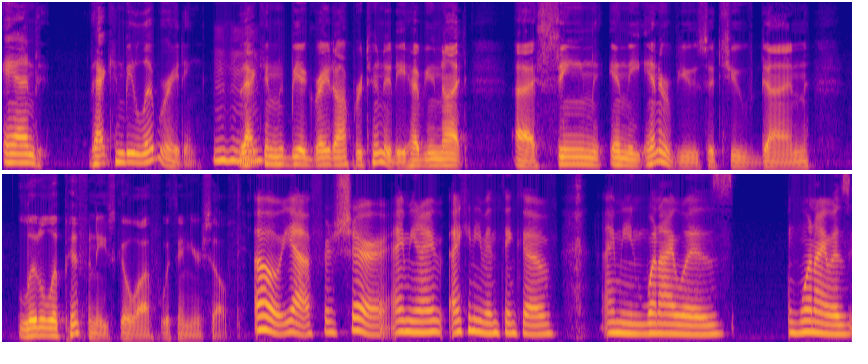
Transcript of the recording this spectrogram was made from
And that can be liberating. Mhm. That can be a great opportunity. Have you not uh, seen in the interviews that you've done little epiphanies go off within yourself? Oh yeah, for sure. I mean, I I can even think of, I mean, when I was when I was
